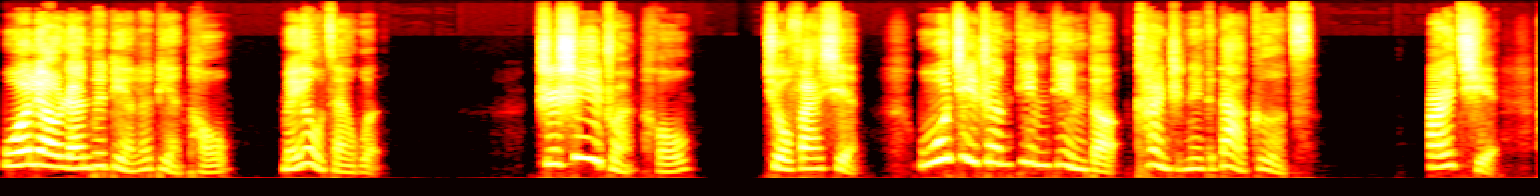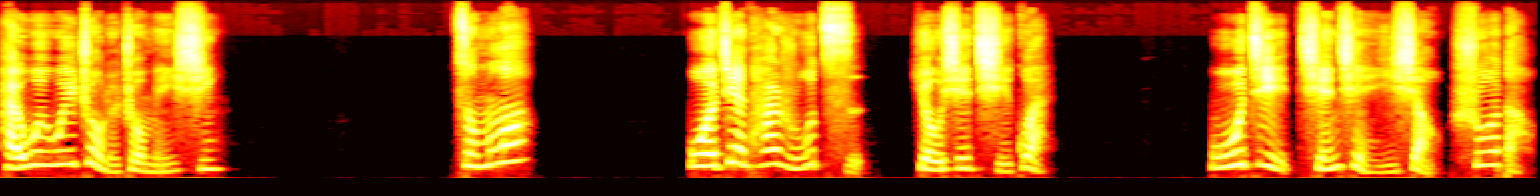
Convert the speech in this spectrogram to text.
我了然的点了点头，没有再问，只是一转头就发现无忌正定定的看着那个大个子，而且还微微皱了皱眉心。怎么了？我见他如此，有些奇怪。无忌浅浅一笑，说道：“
